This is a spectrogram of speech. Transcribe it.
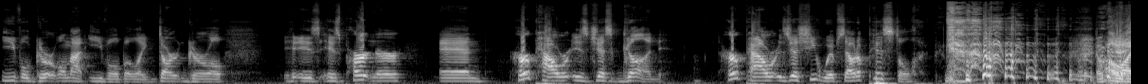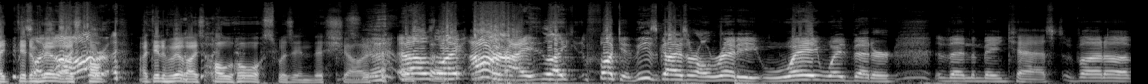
evil girl. Well, not evil, but like dark girl, is his partner, and her power is just gun. Her power is just she whips out a pistol. Oh, I didn't like, realize. oh, Whole, alright. I didn't realize Hol Horse was in this show. And I was like, all right, like fuck it, these guys are already way way better than the main cast. But uh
